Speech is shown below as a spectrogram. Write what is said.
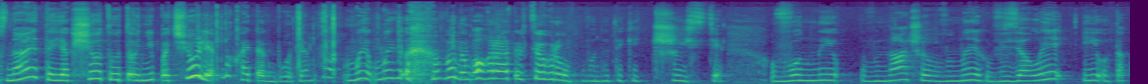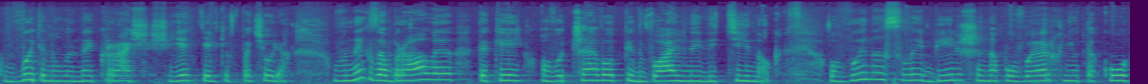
знаєте, якщо тут одні пачулі, ну хай так буде. Ну, Ми, ми будемо грати в цю гру. Вони такі чисті, вони наче в них взяли і отак витягнули найкраще, що є тільки в пачулях. в них забрали такий овочево-підвальний відтінок, винесли більше на поверхню таку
